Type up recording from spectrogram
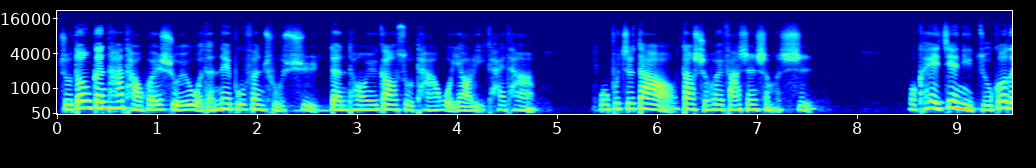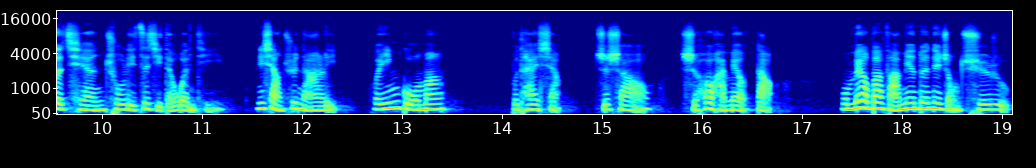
主动跟他讨回属于我的那部分储蓄，等同于告诉他我要离开他。我不知道到时会发生什么事。我可以借你足够的钱处理自己的问题。你想去哪里？回英国吗？不太想，至少时候还没有到。我没有办法面对那种屈辱。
